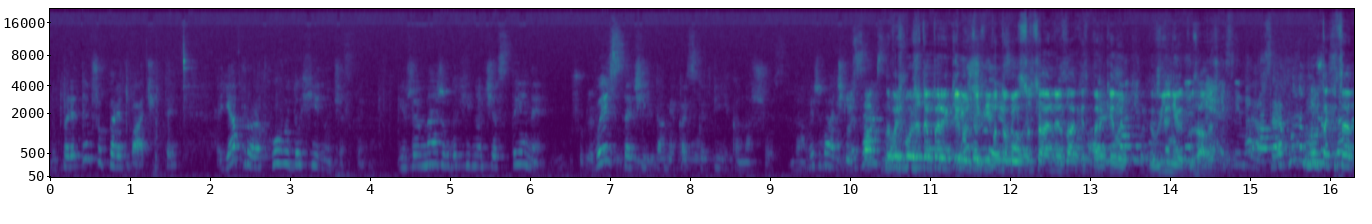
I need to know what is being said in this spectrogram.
Ну, перед тим, щоб передбачити, я прораховую дохідну частину. І вже в межах дохідної частини вистачить там якась копійка на щось. Да, ви ж бачите, тобто зараз Ну ви ж можете перекинути Вільні потім і залишки. соціальний захист, перекинути в вільні залишки. Да, за рахунок Ну так це,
